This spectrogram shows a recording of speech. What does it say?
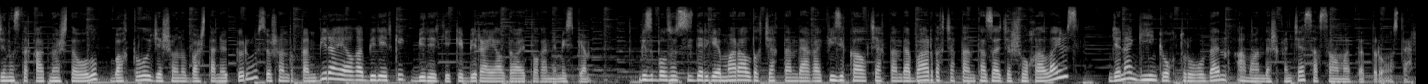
жыныстык катнашта болуп бактылуу жашоону баштан өткөрүңүз. Ошондуктан бир аялга бир эркек бир эркекке бир аял деп айтылган эмеспи. Биз болсо сиздерге моралдык жактан дагы физикалык жактан да баардык жактан таза жашоо каалайбыз жана кийинки уктуруудан амандашканча сак саламатта туруңуздар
